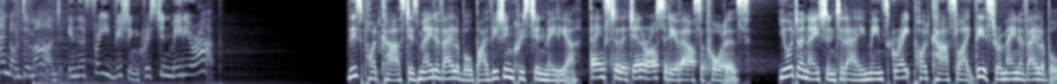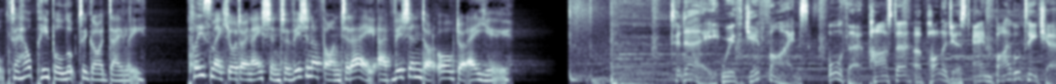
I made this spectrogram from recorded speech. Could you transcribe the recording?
and on demand in the free Vision Christian Media app. This podcast is made available by Vision Christian Media thanks to the generosity of our supporters. Your donation today means great podcasts like this remain available to help people look to God daily. Please make your donation to Visionathon today at vision.org.au. Today with Jeff Vines, author, pastor, apologist, and Bible teacher,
